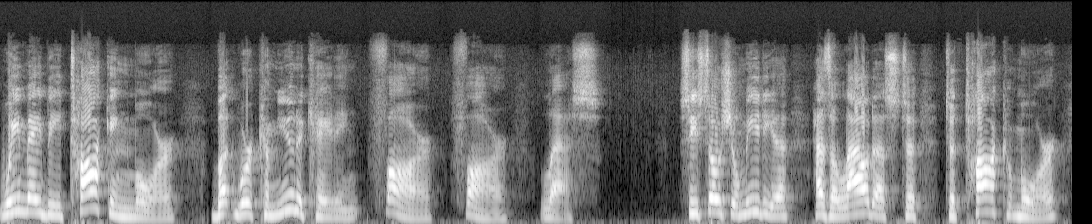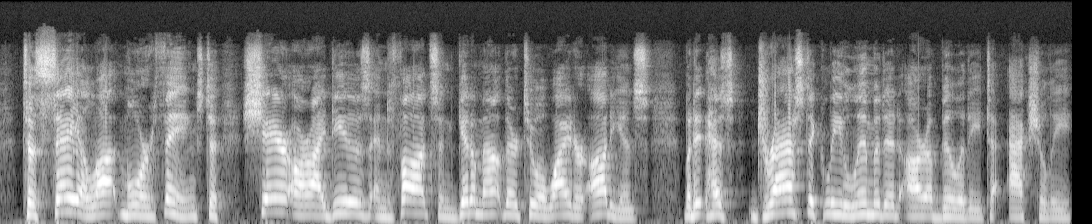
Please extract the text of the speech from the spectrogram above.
we may be talking more, but we're communicating far, far less. See, social media has allowed us to, to talk more, to say a lot more things, to share our ideas and thoughts and get them out there to a wider audience, but it has drastically limited our ability to actually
